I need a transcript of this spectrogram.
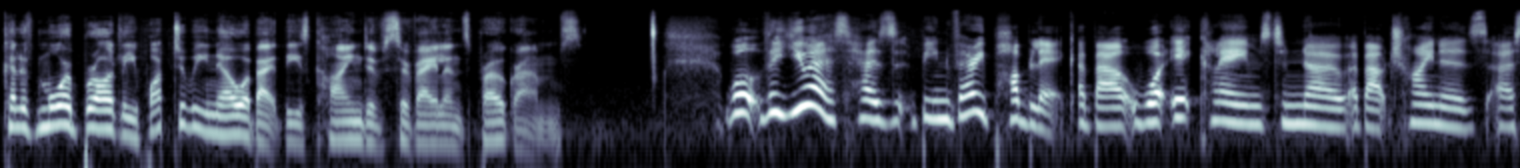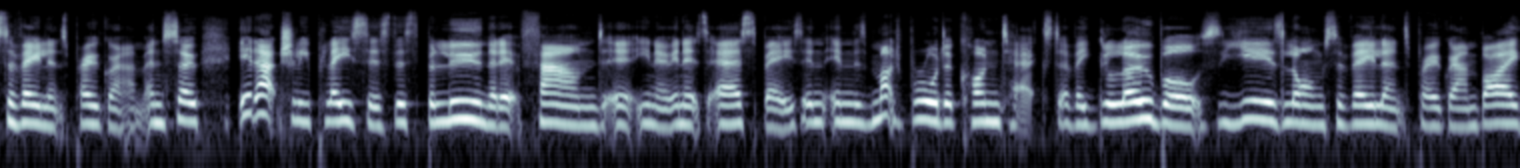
kind of more broadly, what do we know about these kind of surveillance programs? Well, the US has been very public about what it claims to know about China's uh, surveillance program, and so it actually places this balloon that it found, you know, in its airspace in in this much broader context of a global, years-long surveillance program by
